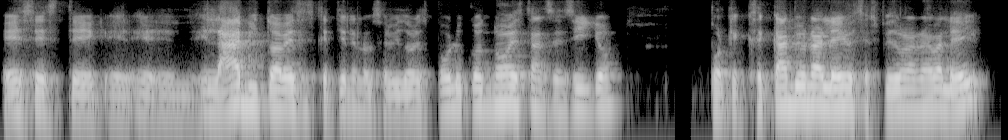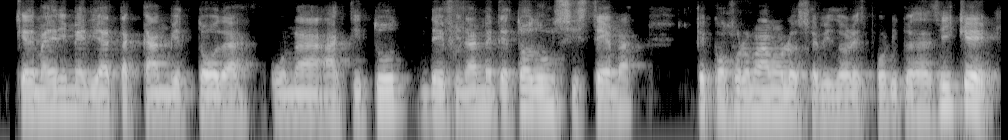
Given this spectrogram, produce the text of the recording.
es este, el, el, hábito a veces que tienen los servidores públicos, no es tan sencillo porque se cambia una ley o se expide una nueva ley que de manera inmediata cambie toda una actitud de finalmente todo un sistema que conformamos los servidores públicos. Así que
